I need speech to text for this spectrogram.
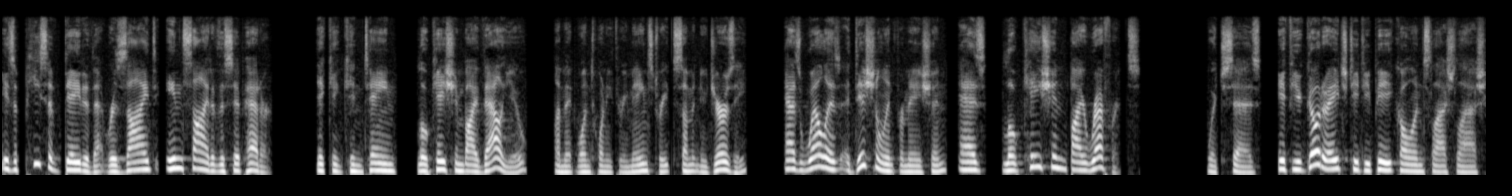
is a piece of data that resides inside of the SIP header. It can contain location by value, I'm at 123 Main Street, Summit, New Jersey, as well as additional information as location by reference, which says if you go to http colon slash slash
